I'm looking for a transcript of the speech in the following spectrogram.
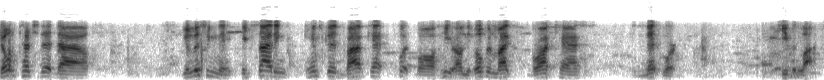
Don't touch that dial. You're listening to exciting Hempstead Bobcat football here on the Open Mic Broadcast Network. Keep it locked.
